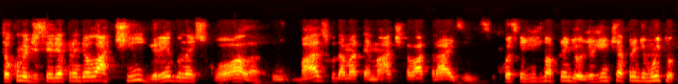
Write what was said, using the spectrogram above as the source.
Então, como eu disse, ele aprendeu latim e grego na escola, o básico da matemática lá atrás, coisa que a gente não aprende hoje. A gente aprende muito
